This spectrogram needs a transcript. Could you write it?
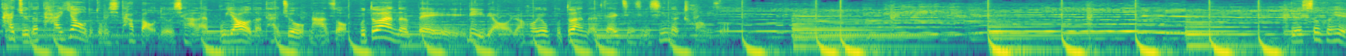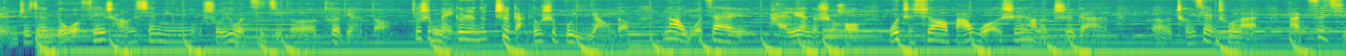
他觉得他要的东西他保留下来，不要的他就拿走，不断的被毙掉，然后又不断的在进行新的创作。色和演员之间有我非常鲜明、属于我自己的特点的，就是每个人的质感都是不一样的。那我在排练的时候，我只需要把我身上的质感，呃，呈现出来，把自己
